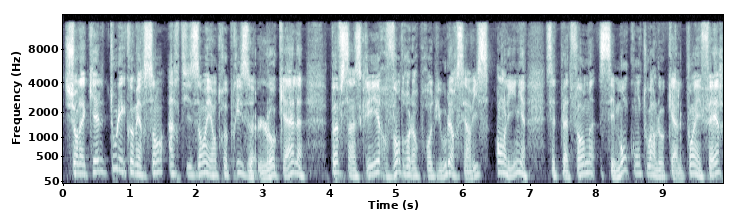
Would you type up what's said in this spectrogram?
sur laquelle tous les commerçants, artisans et entreprises locales peuvent s'inscrire, vendre leurs produits ou leurs services en ligne. Cette plateforme, c'est moncomptoirlocal.fr,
